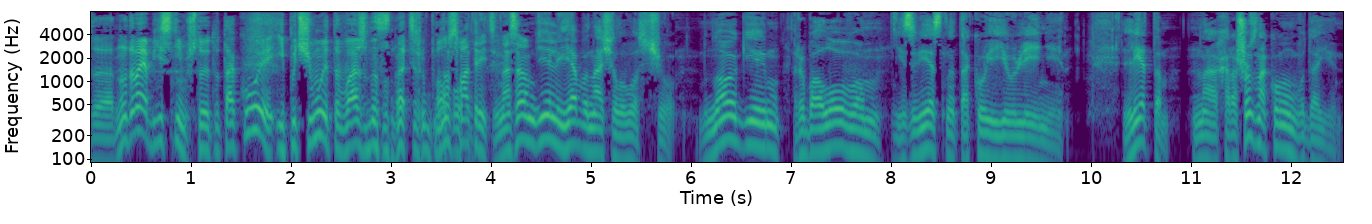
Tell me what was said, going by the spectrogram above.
а, Ну, давай объясним, что это такое и почему это важно знать рыболовам. Ну, смотрите, на самом деле я бы начал вот с чего. Многим рыболовам известно такое явление. Летом на хорошо знакомом водоеме,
